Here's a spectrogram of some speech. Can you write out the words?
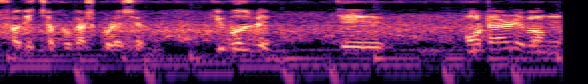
সদিচ্ছা প্রকাশ করেছেন। কি বলবেন? যে ভোটার এবং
